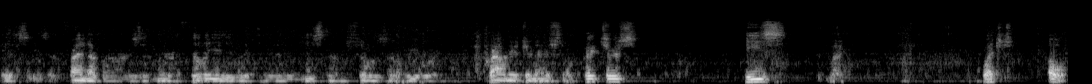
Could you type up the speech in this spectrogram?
is, is a friend of ours, and we're affiliated with. He's done shows that we were Crown International Pictures. He's what? Oh,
